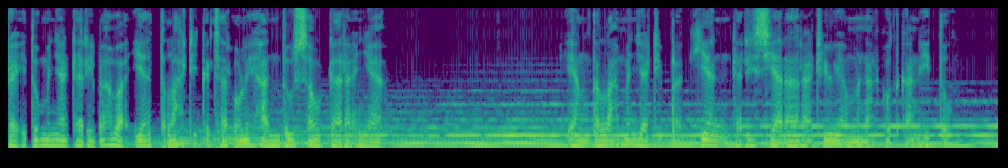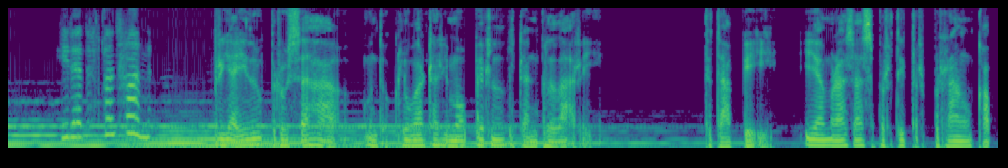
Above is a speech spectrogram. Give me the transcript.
pria itu menyadari bahwa ia telah dikejar oleh hantu saudaranya yang telah menjadi bagian dari siaran radio yang menakutkan itu. Pria itu berusaha untuk keluar dari mobil dan berlari. Tetapi ia merasa seperti terperangkap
